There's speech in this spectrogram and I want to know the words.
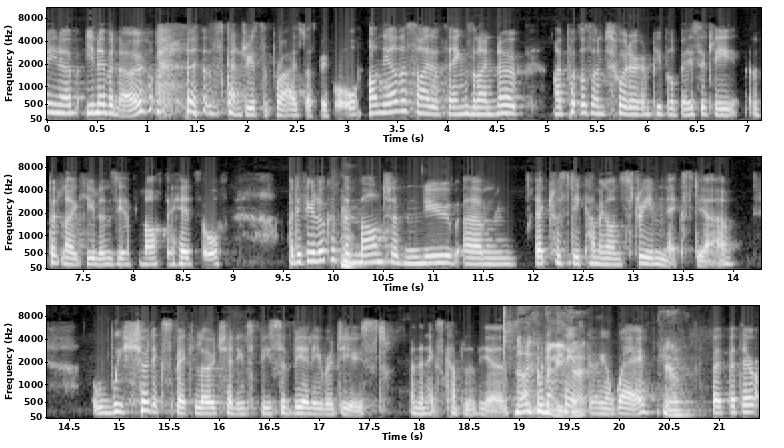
you know, you never know. this country has surprised us before. On the other side of things, and I know I put this on Twitter, and people basically, a bit like you, Lindsay, have laughed their heads off. But if you look at the hmm. amount of new um, electricity coming on stream next year, we should expect load shedding to be severely reduced in the next couple of years. No, I can We're believe not saying that. it's going away. Yeah. But but there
